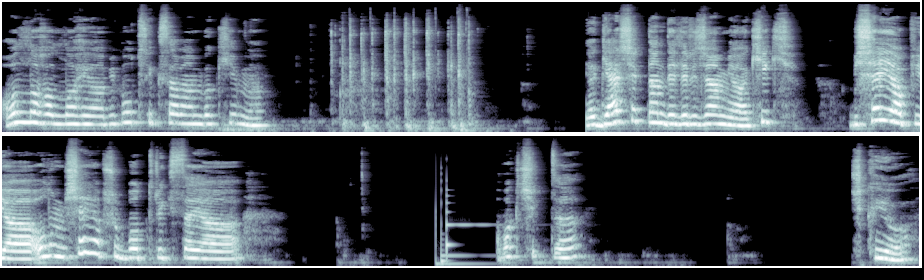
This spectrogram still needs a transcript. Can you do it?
Allah Allah ya bir Botrix'e ben bakayım mı? Ya gerçekten delireceğim ya. Kik bir şey yap ya. Oğlum bir şey yap şu Botrix'e ya. Bak çıktı. Çıkıyor.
